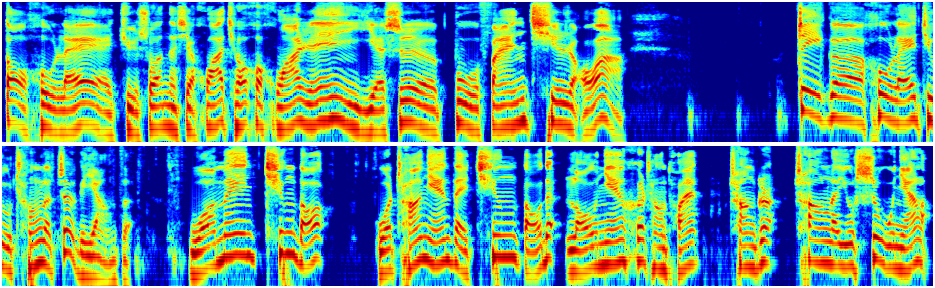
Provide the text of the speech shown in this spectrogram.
到后来，据说那些华侨和华人也是不烦其扰啊。这个后来就成了这个样子。我们青岛，我常年在青岛的老年合唱团唱歌，唱了有十五年了。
